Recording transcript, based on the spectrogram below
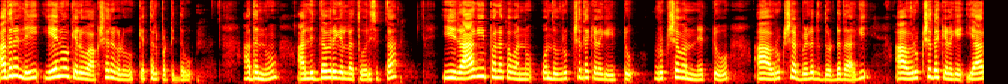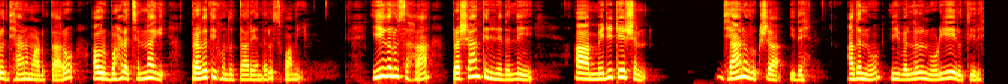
ಅದರಲ್ಲಿ ಏನೋ ಕೆಲವು ಅಕ್ಷರಗಳು ಕೆತ್ತಲ್ಪಟ್ಟಿದ್ದವು. ಅದನ್ನು ಅಲ್ಲಿದ್ದವರಿಗೆಲ್ಲ ತೋರಿಸುತ್ತಾ ಈ ರಾಗಿ ಫಲಕವನ್ನು ಒಂದು ವೃಕ್ಷದ ಕೆಳಗೆ ಇಟ್ಟು ವೃಕ್ಷವನ್ನು ನೆಟ್ಟು ಆ ವೃಕ್ಷ ಬೆಳೆದು ದೊಡ್ಡದಾಗಿ ಆ ವೃಕ್ಷದ ಕೆಳಗೆ ಯಾರು ಧ್ಯಾನ ಮಾಡುತ್ತಾರೋ ಅವರು ಬಹಳ ಚೆನ್ನಾಗಿ ಪ್ರಗತಿ ಹೊಂದುತ್ತಾರೆ ಎಂದರು ಸ್ವಾಮಿ. ಈಗಲೂ ಸಹ ಪ್ರಶಾಂತಿ ನಿಲಯದಲ್ಲಿ ಆ ಮೆಡಿಟೇಷನ್ ಧ್ಯಾನ ವೃಕ್ಷ ಇದೆ. ಅದನ್ನು ನೀವೆಲ್ಲರೂ ನೋಡಿಯೇ ಇರುತ್ತೀರಿ.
